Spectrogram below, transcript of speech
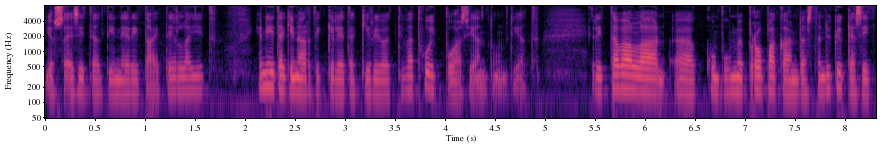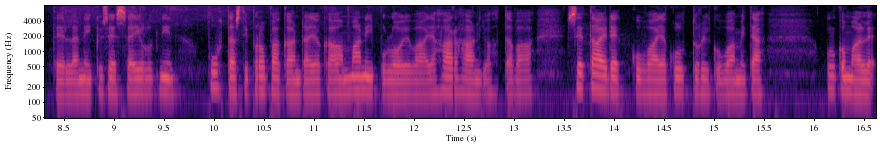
jossa esiteltiin eri taiteenlajit. Ja niitäkin artikkeleita kirjoittivat huippuasiantuntijat. Eli tavallaan kun puhumme propagandasta nykykäsitteellä, niin kyseessä ei ollut niin puhtaasti propaganda, joka on manipuloivaa ja harhaanjohtavaa. Se taidekuva ja kulttuurikuva, mitä ulkomaille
